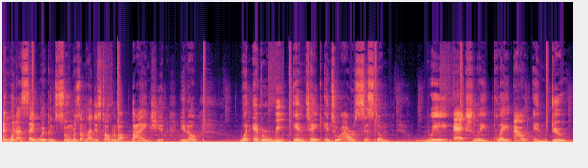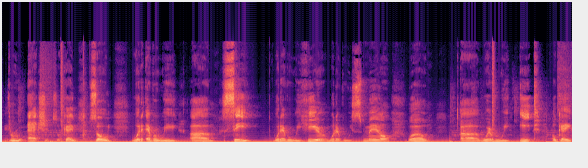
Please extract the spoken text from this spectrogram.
And when I say we're consumers, I'm not just talking about buying shit, you know? Whatever we intake into our system, we actually play out and do through actions, okay? So, whatever we um, see, whatever we hear, whatever we smell, well, uh, wherever we eat, okay?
